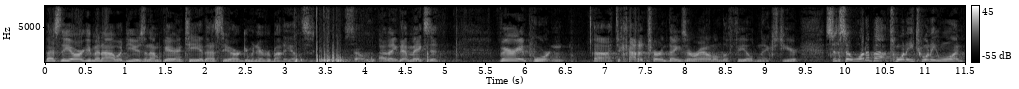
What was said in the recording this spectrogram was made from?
that's the argument I would use, and I'm guarantee you that's the argument everybody else is So I think that makes it very important uh, to kind of turn things around on the field next year. So, so what about 2021?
